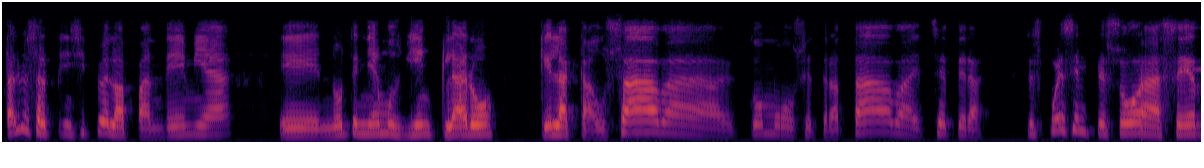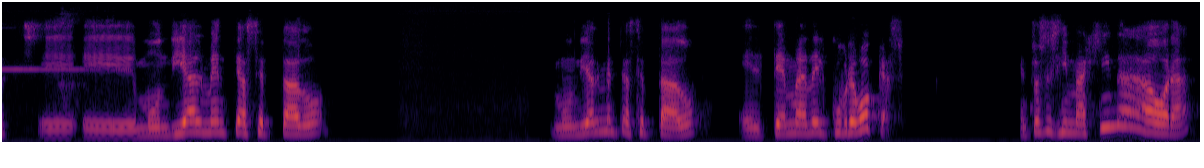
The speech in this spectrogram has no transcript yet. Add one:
tal vez al principio de la pandemia eh, no teníamos bien claro qué la causaba, cómo se trataba, etcétera. Después empezó a ser eh, mundialmente aceptado, mundialmente aceptado el tema del cubrebocas. Entonces, imagina ahora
